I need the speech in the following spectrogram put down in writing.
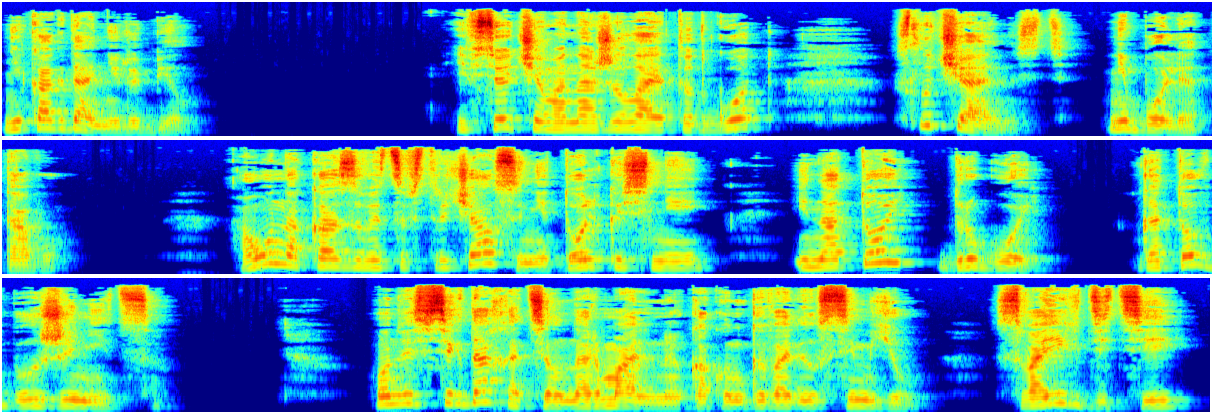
Никогда не любил. И все, чем она жила этот год – случайность, не более того. А он, оказывается, встречался не только с ней, и на той, другой, готов был жениться. Он ведь всегда хотел нормальную, как он говорил, семью, своих детей.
